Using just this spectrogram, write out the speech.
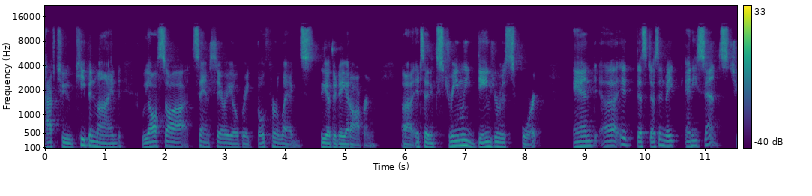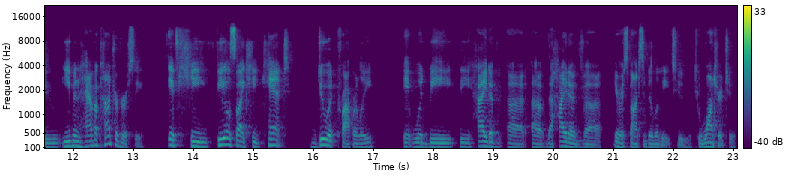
have to keep in mind. We all saw Sam Cerio break both her legs the other day at Auburn. Uh, it's an extremely dangerous sport, and uh, it just doesn't make any sense to even have a controversy. If she feels like she can't do it properly, it would be the height of uh, uh the height of uh, irresponsibility to to want her to.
